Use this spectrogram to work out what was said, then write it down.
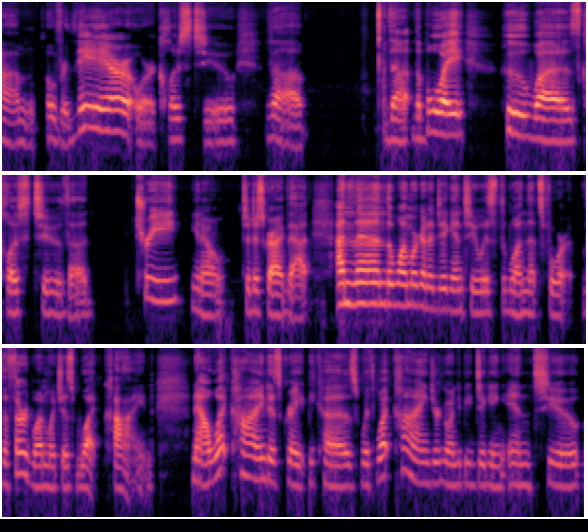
um, over there or close to the the the boy who was close to the tree, you know, to describe that. And then the one we're going to dig into is the one that's for the third one, which is what kind. Now, what kind is great because with what kind, you're going to be digging into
